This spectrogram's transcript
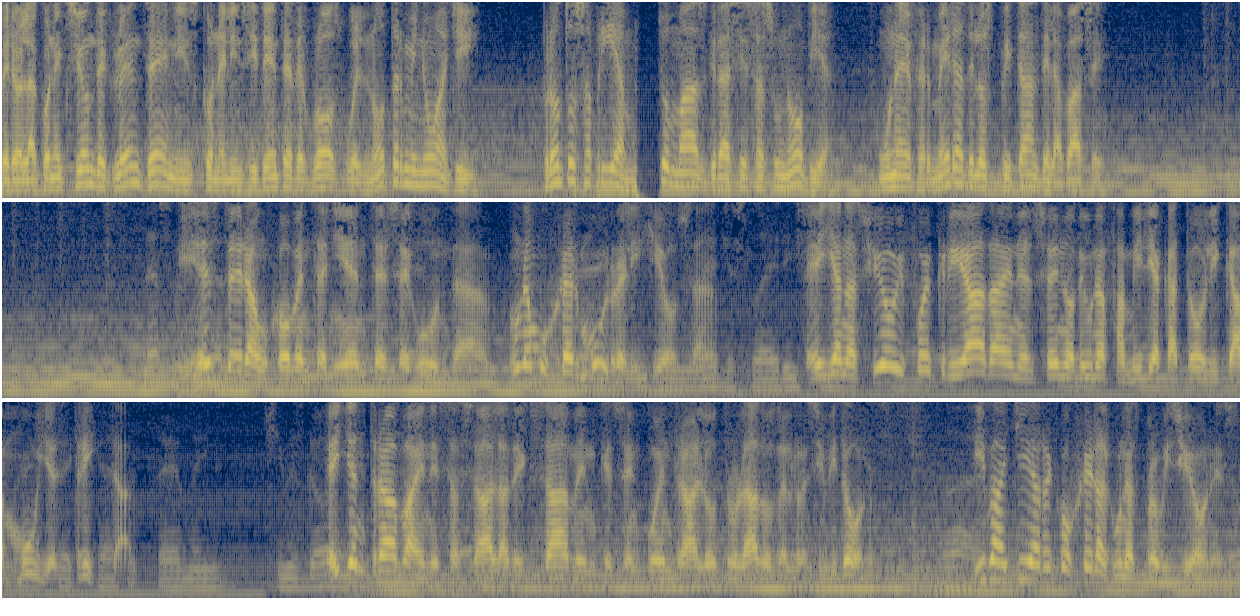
Pero la conexión de Glenn Dennis con el incidente de Roswell no terminó allí. Pronto sabría mucho más gracias a su novia, una enfermera del hospital de la base. Y este era un joven teniente segunda, una mujer muy religiosa. Ella nació y fue criada en el seno de una familia católica muy estricta. Ella entraba en esa sala de examen que se encuentra al otro lado del recibidor. Iba allí a recoger algunas provisiones,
